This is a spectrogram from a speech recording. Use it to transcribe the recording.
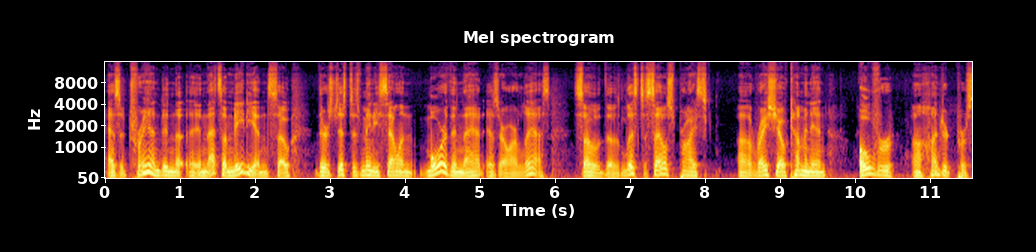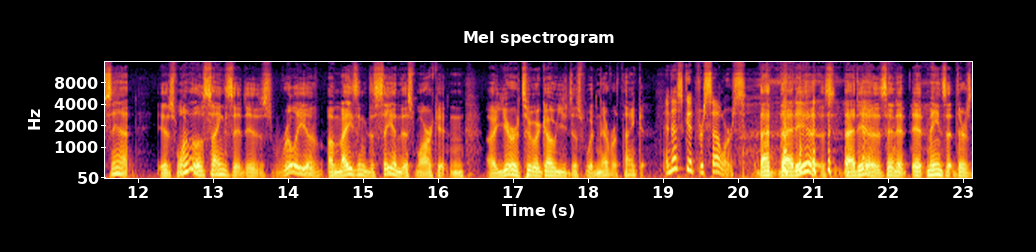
as a trend in the and that's a median. So there's just as many selling more than that as there are less. So the list to sales price uh, ratio coming in over hundred percent is one of those things that is really a, amazing to see in this market. And a year or two ago, you just would never think it. And that's good for sellers. That that is that is, and it, it means that there's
